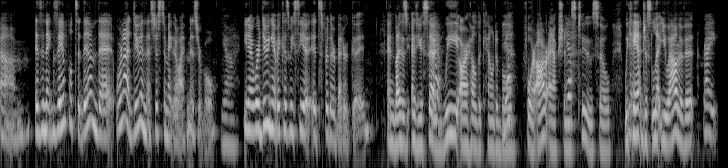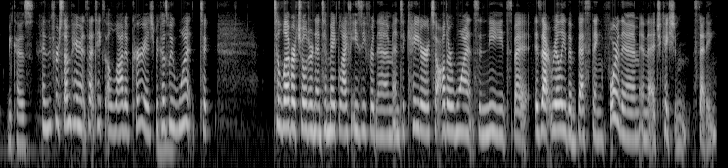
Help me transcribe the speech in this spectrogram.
um, is an example to them that we're not doing this just to make their life miserable. Yeah. You know, we're doing it because we see it, it's for their better good. And as, as you said, yeah. we are held accountable yeah. for our actions yeah. too. So we can't just let you out of it. Right. Because. And for some parents, that takes a lot of courage because we want to to love our children and to make life easy for them and to cater to all their wants and needs, but is that really the best thing for them in the education setting?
